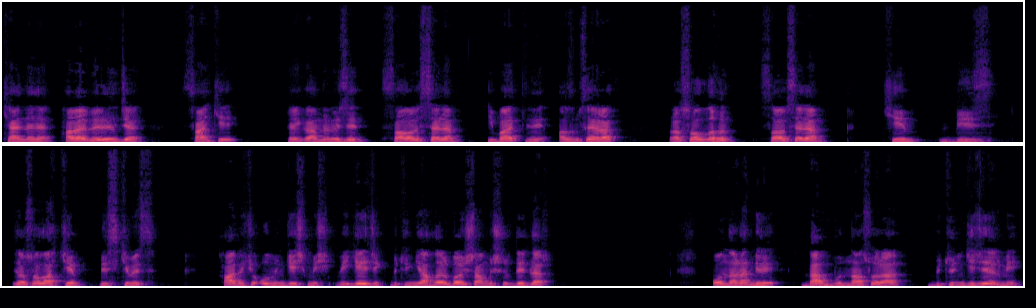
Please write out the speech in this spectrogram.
kendilerine haber verince sanki Peygamberimizin sallallahu aleyhi ve sellem ibadetini azımsayarak Resulullah'ın sallallahu aleyhi ve sellem kim biz Resulullah kim biz kimiz? Halbuki onun geçmiş ve gelecek bütün günahları bağışlanmıştır dediler. Onlardan biri ben bundan sonra bütün gecelerimi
